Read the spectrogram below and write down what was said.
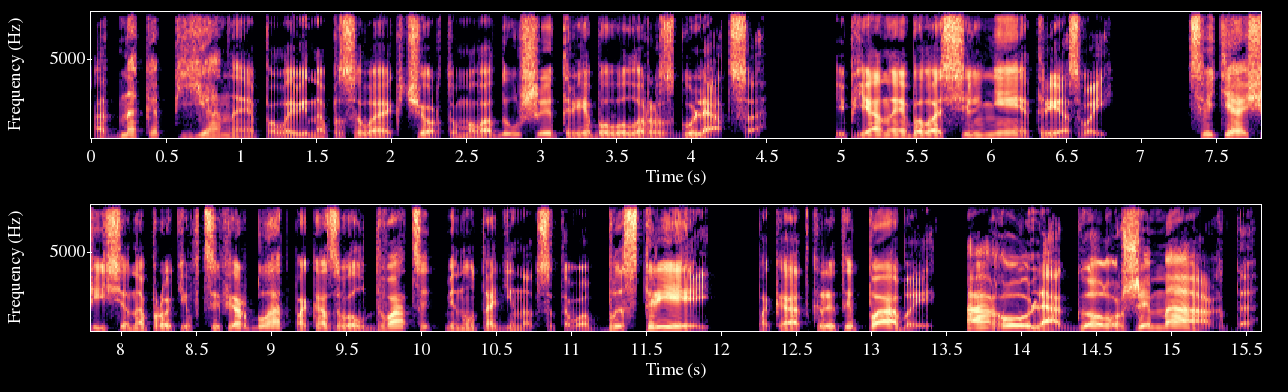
Однако пьяная половина, посылая к черту малодушие, требовала разгуляться. И пьяная была сильнее трезвой. Светящийся напротив циферблат показывал 20 минут одиннадцатого. Быстрей, пока открыты пабы. Ароля горжемард.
